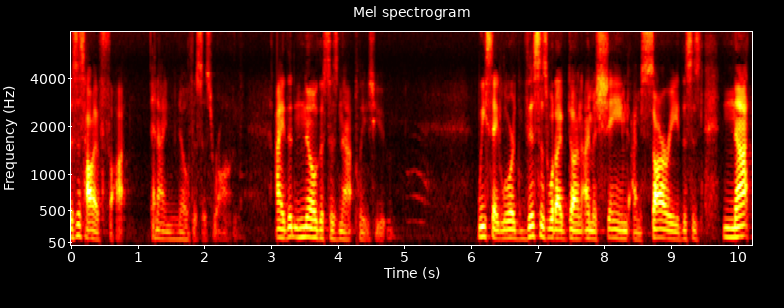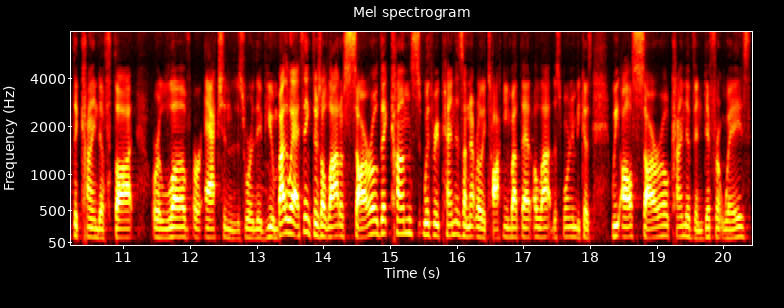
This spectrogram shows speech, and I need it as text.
This is how I've thought. And I know this is wrong. I know this does not please you we say, Lord, this is what I've done. I'm ashamed. I'm sorry. This is not the kind of thought or love or action that is worthy of you. And by the way, I think there's a lot of sorrow that comes with repentance. I'm not really talking about that a lot this morning because we all sorrow kind of in different ways.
